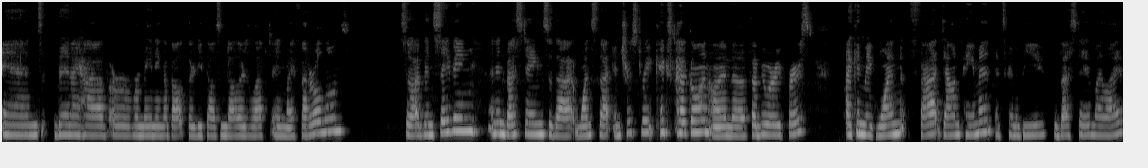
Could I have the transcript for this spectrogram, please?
and then I have a remaining about thirty thousand dollars left in my federal loans. So I've been saving and investing so that once that interest rate kicks back on on uh, February first, I can make one fat down payment. It's going to be the best day of my life.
